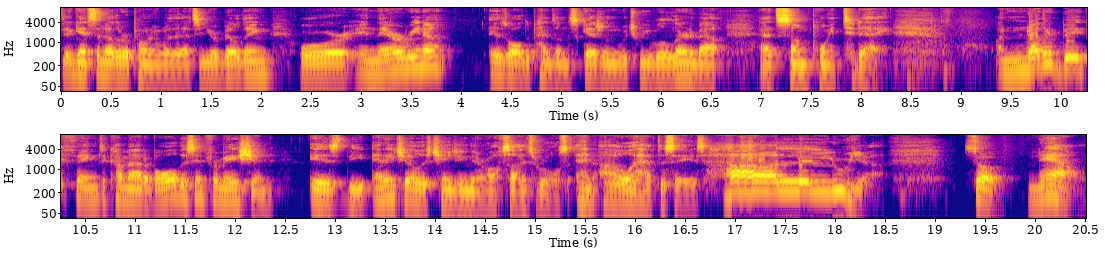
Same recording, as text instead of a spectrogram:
against another opponent, whether that's in your building or in their arena. It all depends on the scheduling, which we will learn about at some point today. Another big thing to come out of all this information is the NHL is changing their offsides rules, and all I have to say is hallelujah. So now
